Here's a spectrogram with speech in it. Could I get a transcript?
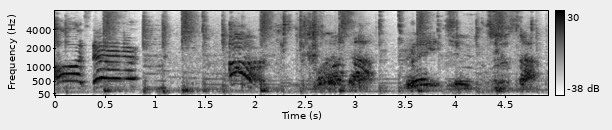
Order! Stop. Ready to stop.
